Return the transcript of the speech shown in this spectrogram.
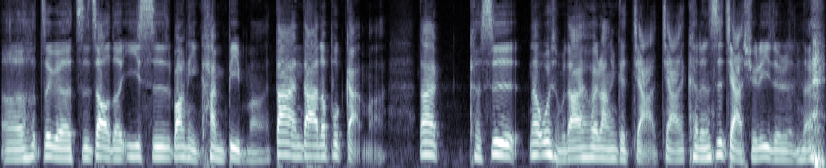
呃这个执照的医师帮你看病吗？当然大家都不敢嘛。那可是，那为什么大家会让一个假假可能是假学历的人来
